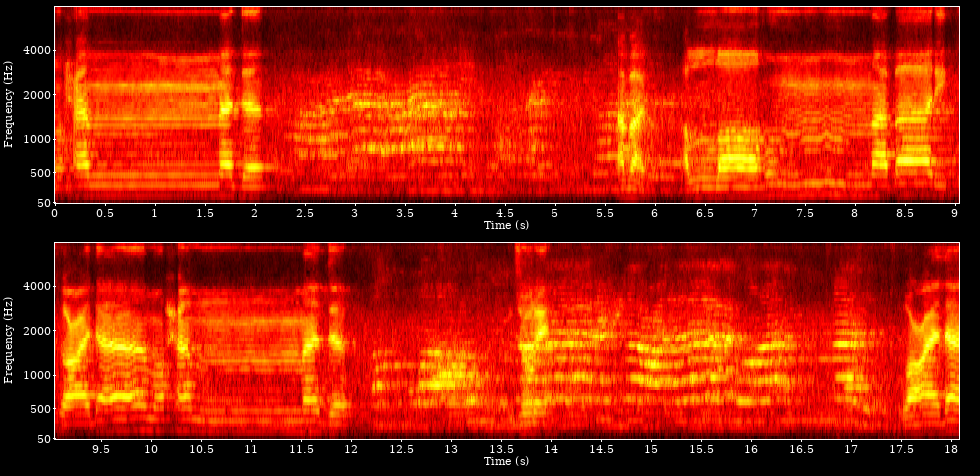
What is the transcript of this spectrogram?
محمد আবার اللهم بارك على محمد জোরে وعلى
